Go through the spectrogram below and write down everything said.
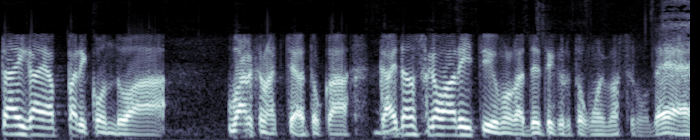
態がやっぱり今度は、悪くなっちゃうとか、ガイダンスが悪いというものが出てくると思いますので、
